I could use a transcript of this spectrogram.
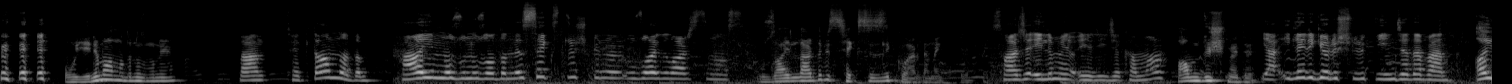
o yeni mi anladınız bunu ya? Ben tek de anladım. Hay muzun uzadı ne seks düşkünü uzaylılarsınız. Uzaylılarda bir seksizlik var demek. Sadece elim eriyecek ama. Tam düşmedi. Ya ileri görüşlülük deyince de ben. Ay.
